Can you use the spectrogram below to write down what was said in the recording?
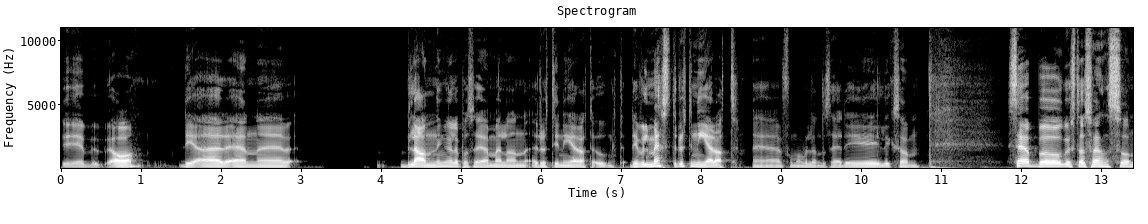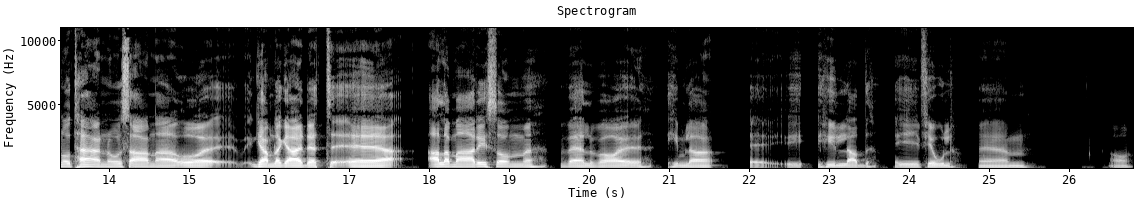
eh ja, det är en eh, blandning eller på att säga mellan rutinerat och ungt. Det är väl mest rutinerat, eh, får man väl ändå säga. Det är liksom Sebbe och Gustav Svensson och Tern och Sana och eh, gamla gardet. Eh, Alamari som väl var eh, himla eh, hyllad i fjol. Eh, ja,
